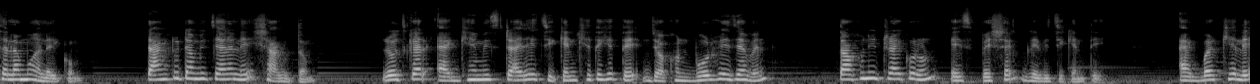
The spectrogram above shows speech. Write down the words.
আসসালামু আলাইকুম। টাং টু টামি চ্যানেলে স্বাগতম। রোজকার একঘেয়েমি স্টাইলে চিকেন খেতে খেতে যখন বোর হয়ে যাবেন, তখনই ট্রাই করুন এই স্পেশাল গ্রেভি চিকেনটি। একবার খেলে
